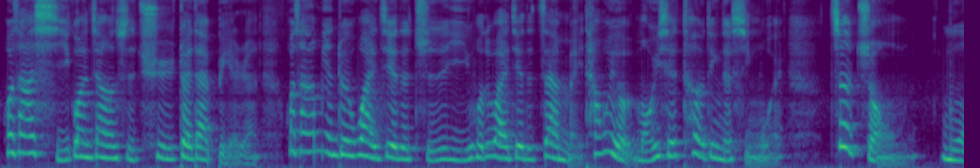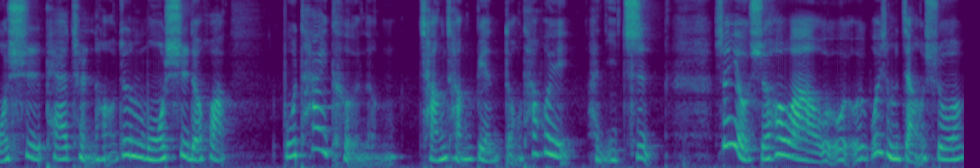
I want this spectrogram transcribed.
或者他习惯这样子去对待别人，或者他面对外界的质疑或者外界的赞美，他会有某一些特定的行为。这种模式 pattern 哈，就是模式的话，不太可能常常变动，它会很一致。所以有时候啊，我我我为什么讲说？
